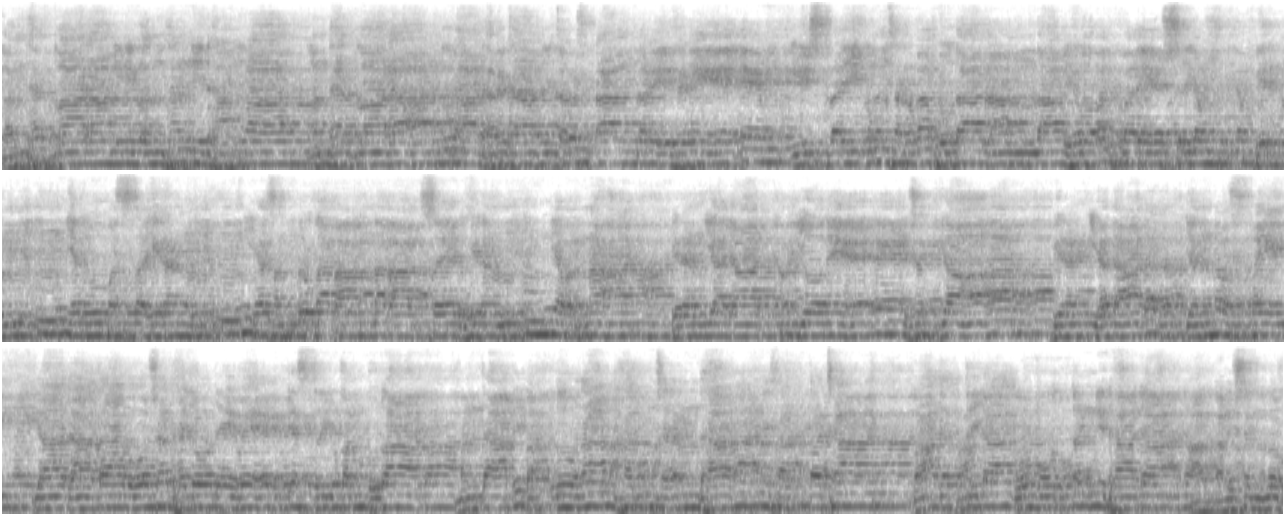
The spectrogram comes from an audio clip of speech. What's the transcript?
गन्धद्वाराणि निबन्धन्निधाङ्गा गन्धद्वारान्दुराधर्षामितपुष्टाङ्गरेषणे ईश्वरीकं सर्वभूतानां दाभ्योपद्वरेश्रियं हिरण्यरूपस्थ हिरण्यसन्दृगपाण्डवात्स शक्याः या पुरा భాగత్తిగా గోమూత్రం నిధాజ ఆ కలశంలో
